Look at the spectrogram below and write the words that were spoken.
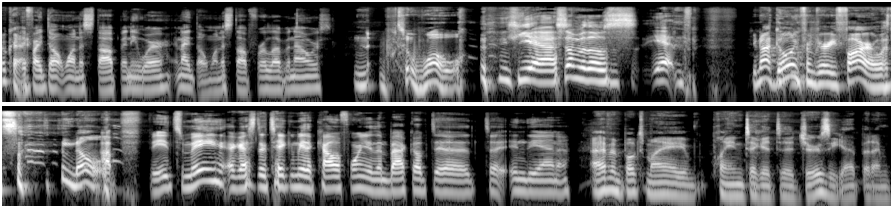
Okay. if I don't want to stop anywhere, and I don't want to stop for eleven hours. N- Whoa. yeah, some of those. Yeah, You're not going from very far. What's no? uh, beats me. I guess they're taking me to California, then back up to to Indiana. I haven't booked my plane ticket to Jersey yet, but I'm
